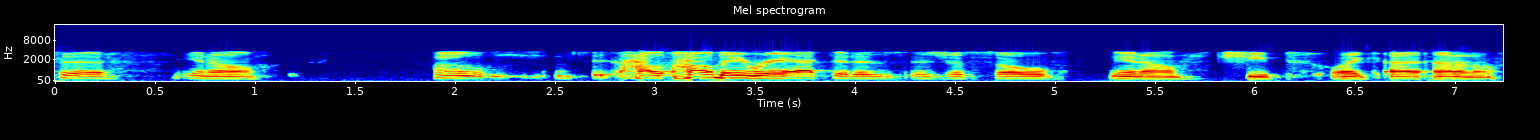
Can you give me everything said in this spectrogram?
to, you know, how how how they reacted is is just so you know cheap. Like I, I don't know.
